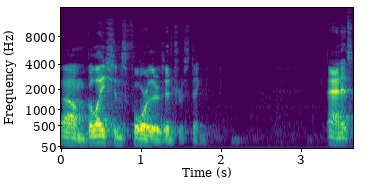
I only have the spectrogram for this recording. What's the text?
Um, Galatians 4, there's interesting. And it's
